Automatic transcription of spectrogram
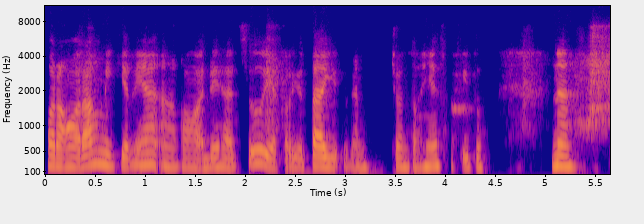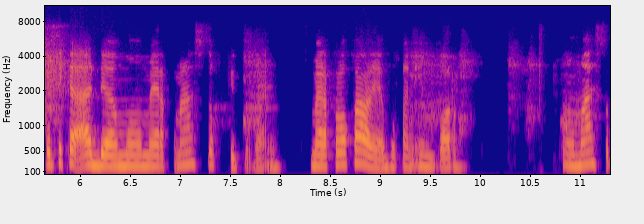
Orang-orang mikirnya ah, kalau nggak Daihatsu ya Toyota gitu kan. Contohnya seperti itu. Nah, ketika ada mau merek masuk gitu kan, merek lokal ya, bukan impor, mau masuk,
